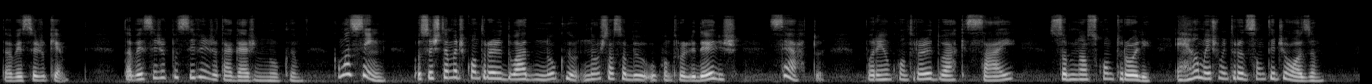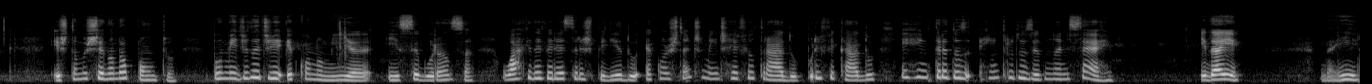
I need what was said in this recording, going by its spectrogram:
Talvez seja o quê? Talvez seja possível injetar gás no núcleo. Como assim? O sistema de controle do ar do núcleo não está sob o controle deles? Certo. Porém, o controle do ar que sai sob nosso controle. É realmente uma introdução tediosa. Estamos chegando ao ponto. Por medida de economia e segurança, o ar que deveria ser expelido é constantemente refiltrado, purificado e reintroduzido no NCR. E daí? Daí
